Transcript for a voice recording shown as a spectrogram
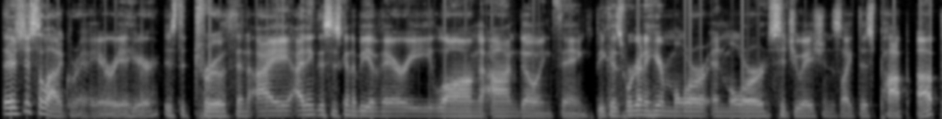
There's just a lot of gray area here, is the truth. And I, I think this is going to be a very long, ongoing thing because we're going to hear more and more situations like this pop up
